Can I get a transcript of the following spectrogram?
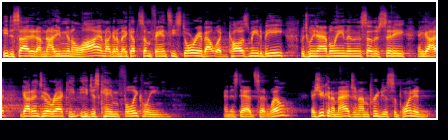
He decided I'm not even going to lie. I'm not going to make up some fancy story about what caused me to be between Abilene and this other city and got, got into a wreck. He, he just came fully clean. And his dad said, Well, as you can imagine, I'm pretty disappointed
